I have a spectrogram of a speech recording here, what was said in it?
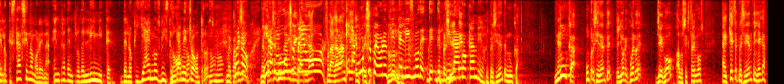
que lo que está haciendo Morena entra dentro del límite de lo que ya hemos visto que han hecho otros. No, no, me parece, bueno, era mucho peor. Flagrante era mucho peor el clientelismo de, del el cambio. El presidente nunca Nunca un presidente que yo recuerde llegó a los extremos en que este presidente llega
